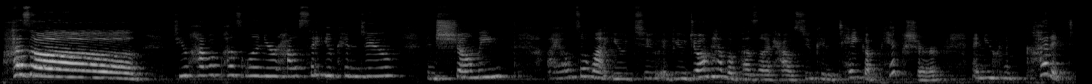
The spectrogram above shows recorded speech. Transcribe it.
puzzle. Do you have a puzzle in your house that you can do and show me? I also want you to, if you don't have a puzzle at house, you can take a picture and you can cut it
